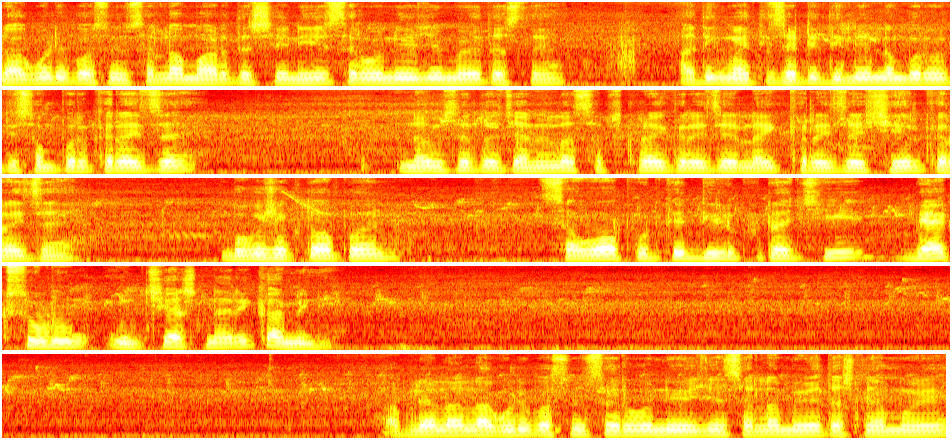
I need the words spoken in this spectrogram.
लागवडीपासून सल्ला मार्गदर्शन हे सर्व नियोजन मिळत असतं. अधिक माहितीसाठी दिलेल्या नंबरवरती संपर्क करायचा आहे. न विसरता चॅनलला सबस्क्राईब करायचं आहे लाईक करायचं आहे शेअर करायचं आहे. बघू शकतो आपण सव्वा फूट ते दीड फुटाची बॅग सोडून उंची असणारी कामिनी. आपल्याला लागवडीपासून सर्व नियोजन सल्ला मिळत असल्यामुळे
